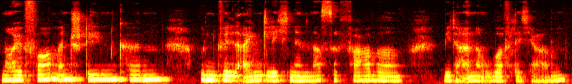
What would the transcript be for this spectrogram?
neue Formen entstehen können und will eigentlich eine nasse Farbe wieder an der Oberfläche haben.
